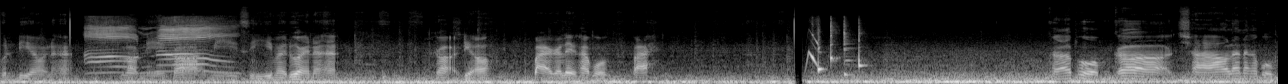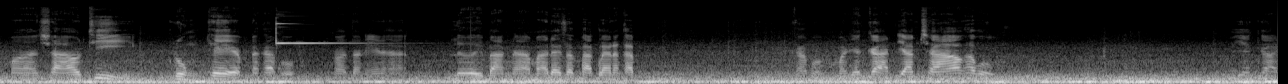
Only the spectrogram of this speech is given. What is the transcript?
คนเดียวนะฮะ รอบนี้ก็มีสีมาด้วยนะฮะ ก็เดี๋ยวไปกันเลยครับผม ไป ครับผมก็เช้าแล้วนะครับผมมาเช้าที่กรุงเทพนะครับผม ก็ตอนนี้นะฮะ เลยบางนามาได้สักพักแล้วนะครับ ครับผมบรรยากาศยามเช้าครับผมบรรยากาศ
